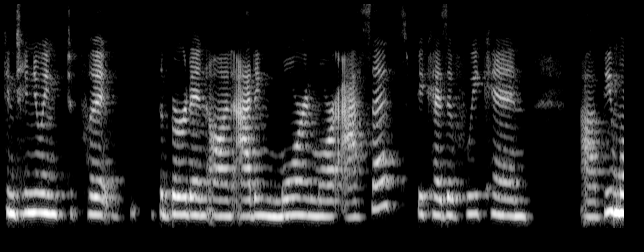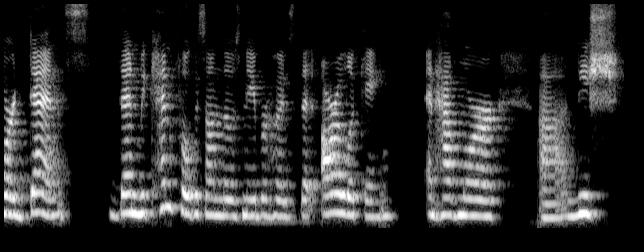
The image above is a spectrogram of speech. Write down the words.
continuing to put the burden on adding more and more assets because if we can uh, be more dense then we can focus on those neighborhoods that are looking and have more uh, niche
